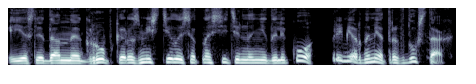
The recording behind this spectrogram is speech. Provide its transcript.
И если данная группка разместилась относительно недалеко, примерно метрах в двухстах,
